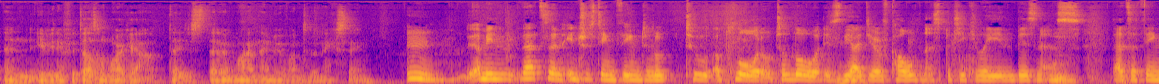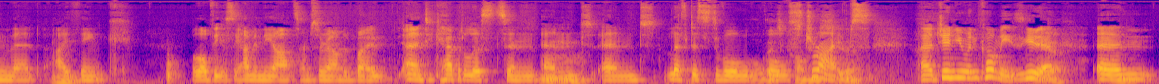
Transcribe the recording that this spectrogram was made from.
And even if it doesn't work out, they just they don't mind. They move on to the next thing. I mean, that's an interesting thing to to applaud or to laud is the idea of coldness, particularly in business. That's a thing that I think. Well, obviously, I'm in the arts. I'm surrounded by anti-capitalists and and and leftists of all All all, commies, stripes, uh, genuine commies. You know, um,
